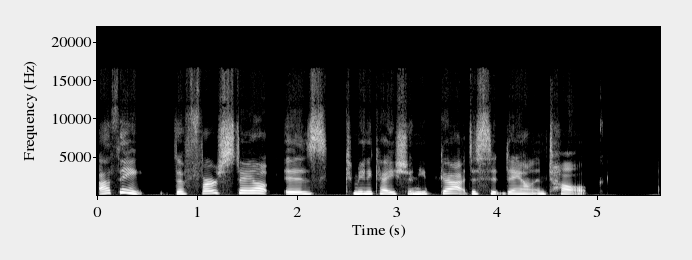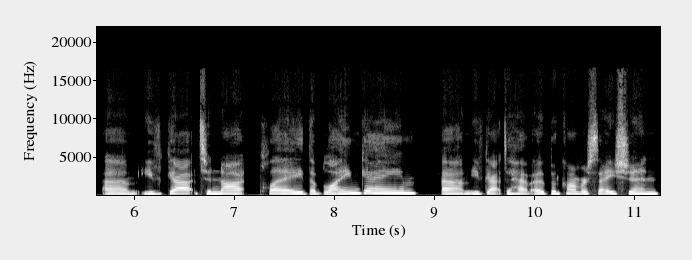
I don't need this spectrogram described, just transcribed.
I think the first step is communication. You've got to sit down and talk. Um, you've got to not play the blame game. Um, you've got to have open conversation.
